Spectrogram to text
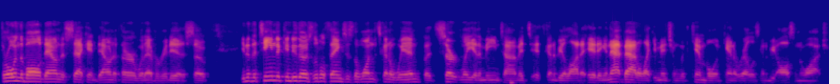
throwing the ball down to second, down to third, whatever it is. So you know, the team that can do those little things is the one that's going to win. But certainly in the meantime, it's it's going to be a lot of hitting. And that battle, like you mentioned with Kimball and Cannarella, is going to be awesome to watch.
